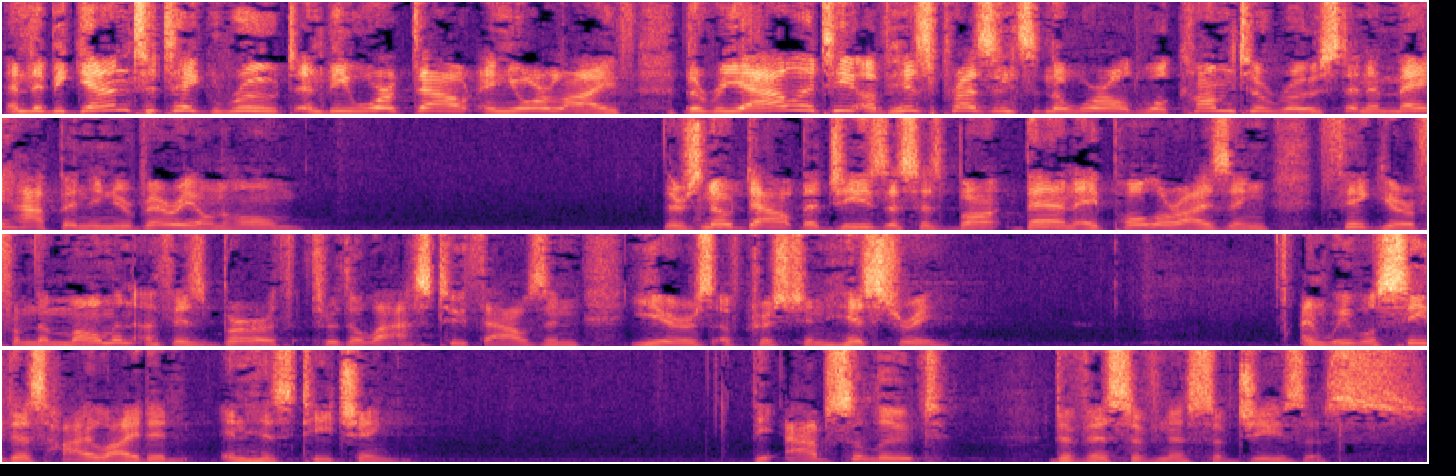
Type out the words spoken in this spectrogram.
and they begin to take root and be worked out in your life, the reality of His presence in the world will come to roost and it may happen in your very own home. There's no doubt that Jesus has been a polarizing figure from the moment of his birth through the last 2,000 years of Christian history. And we will see this highlighted in his teaching the absolute divisiveness of Jesus.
